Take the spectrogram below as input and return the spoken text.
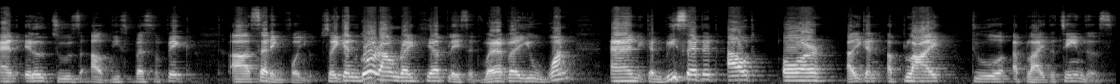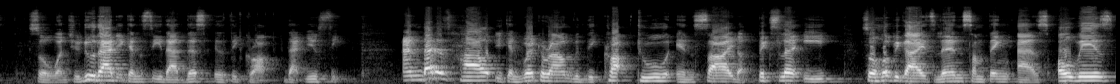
and it'll choose out the specific uh, setting for you. So you can go around right here, place it wherever you want, and you can reset it out or uh, you can apply to apply the changes. So once you do that, you can see that this is the crop that you see. And that is how you can work around with the crop tool inside of Pixlr E. So hope you guys learned something as always.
